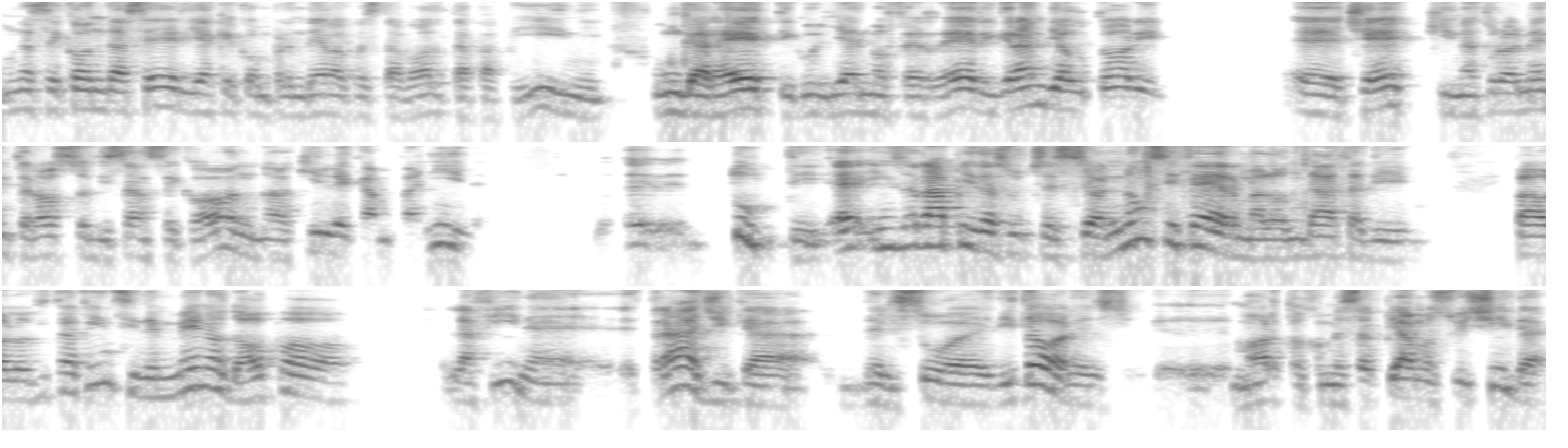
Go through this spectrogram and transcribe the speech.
una seconda serie che comprendeva questa volta Papini, Ungaretti, Guglielmo Ferreri, grandi autori eh, cecchi, naturalmente Rosso di San Secondo, Achille Campanile, eh, tutti eh, in rapida successione. Non si ferma l'ondata di Paolo Vitafinzi nemmeno dopo la fine tragica del suo editore, eh, morto come sappiamo suicida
